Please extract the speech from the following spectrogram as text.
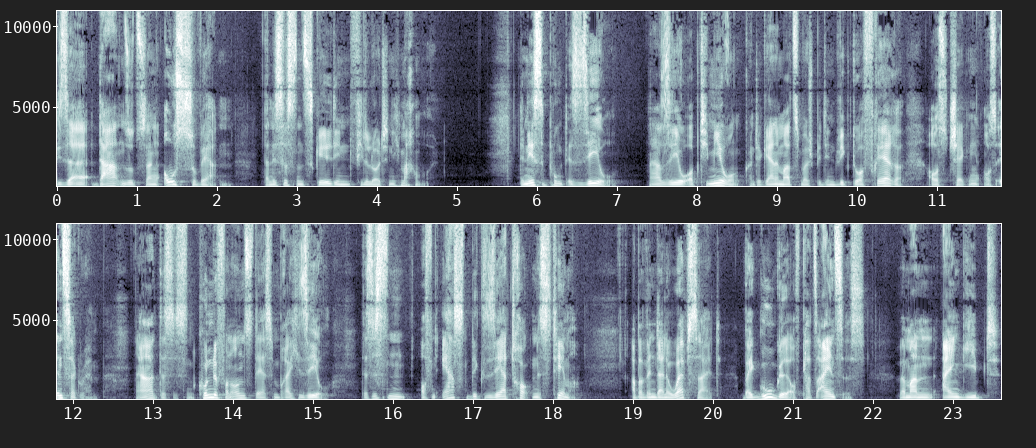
diese Daten sozusagen auszuwerten, dann ist es ein Skill, den viele Leute nicht machen wollen. Der nächste Punkt ist SEO. Ja, SEO-Optimierung. Könnt ihr gerne mal zum Beispiel den Victor Frere auschecken aus Instagram. Ja, das ist ein Kunde von uns, der ist im Bereich SEO. Das ist ein auf den ersten Blick sehr trockenes Thema. Aber wenn deine Website bei Google auf Platz eins ist, wenn man eingibt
